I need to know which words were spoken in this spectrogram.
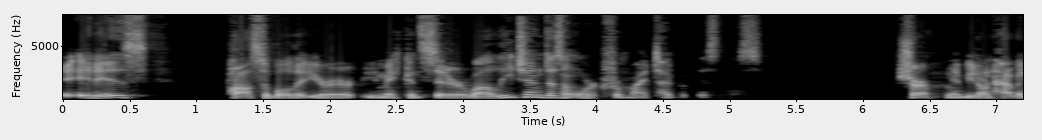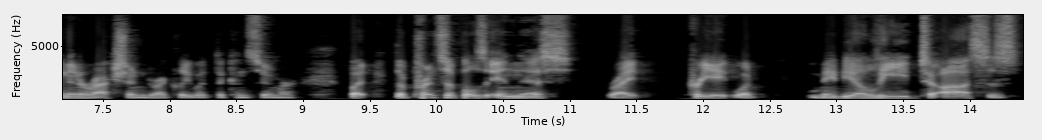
It is possible that you're, you may consider, well, lead gen doesn't work for my type of business. Sure. Maybe you don't have an interaction directly with the consumer, but the principles in this, right, create what maybe a lead to us is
